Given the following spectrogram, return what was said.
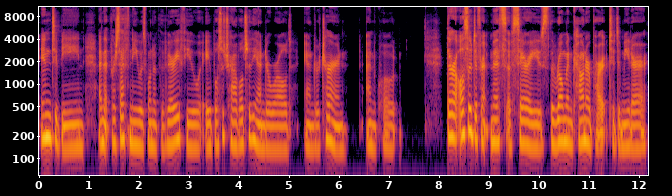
into being, and that Persephone was one of the very few able to travel to the underworld and return. There are also different myths of Ceres, the Roman counterpart to Demeter.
